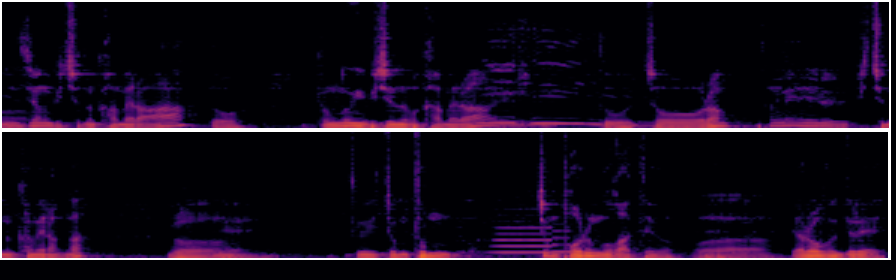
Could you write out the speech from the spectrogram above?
인수형 비추는 카메라 또 경록이 비추는 카메라 또 저랑 상민이를 비추는 카메라인가 어. 네. 저희 좀돈 좀 버는 것 같아요 와 여러분들의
